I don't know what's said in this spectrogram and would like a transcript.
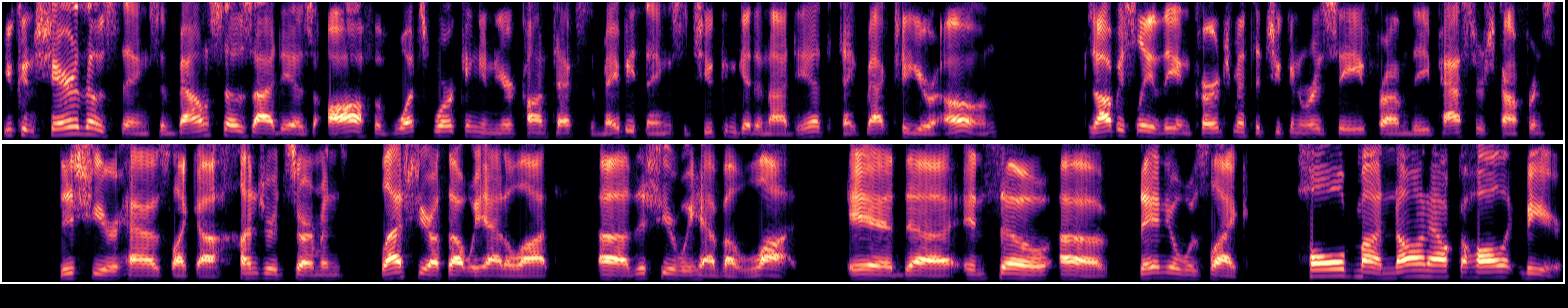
You can share those things and bounce those ideas off of what's working in your context, and maybe things that you can get an idea to take back to your own because obviously the encouragement that you can receive from the pastors conference this year has like a hundred sermons. Last year I thought we had a lot. Uh, this year we have a lot, and uh, and so uh, Daniel was like, "Hold my non-alcoholic beer,"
